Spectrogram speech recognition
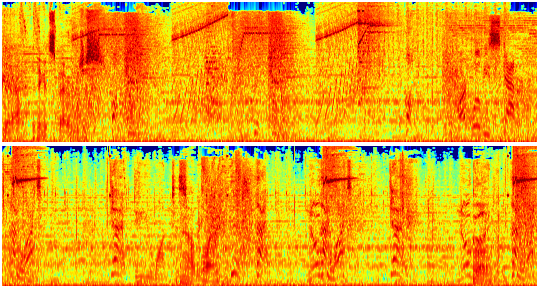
Yeah, I think it's better to just. Heart will be scattered. What? Do you want to Oh boy. No what? No good. What?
